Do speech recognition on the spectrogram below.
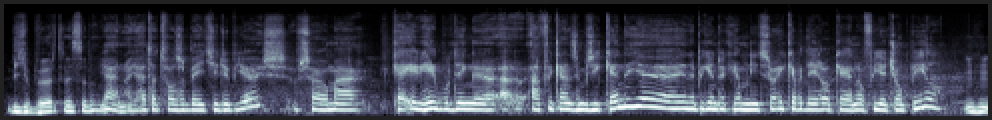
die gebeurtenissen dan? Ja, nou ja, dat was een beetje dubieus of zo. Maar kijk, een heleboel dingen, eh, Afrikaanse muziek kende je eh, in het begin natuurlijk helemaal niet zo. Ik heb het leren ook kennen via John Peel. Mhm.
